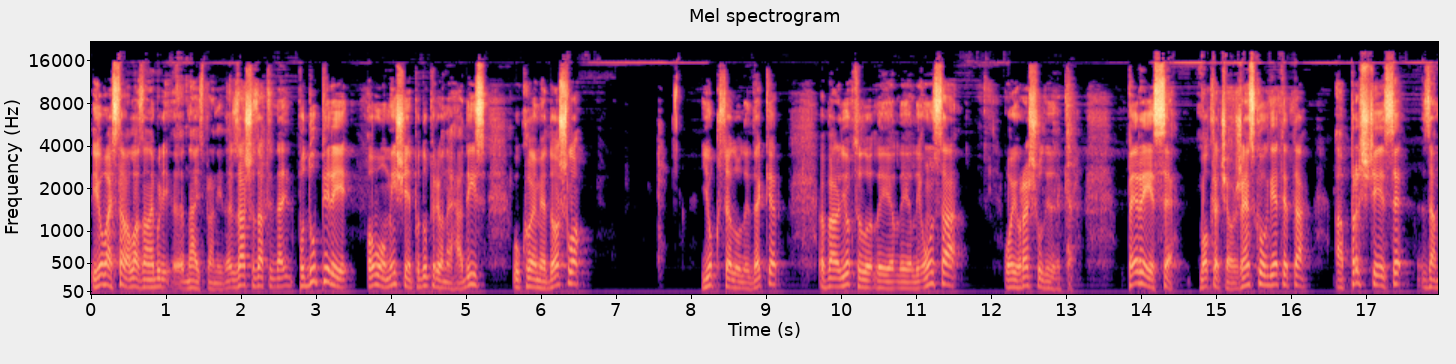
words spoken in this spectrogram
i ovaj stav Allah zna najbolji, e, najispravniji. Zašto? Zato da podupire ovo mišljenje, podupire onaj hadis u kojem je došlo yukselu li deker, pa yukselu li, li, li unsa, oju rešu li deker. Pere se mokraća od ženskog djeteta, a pršće se za,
